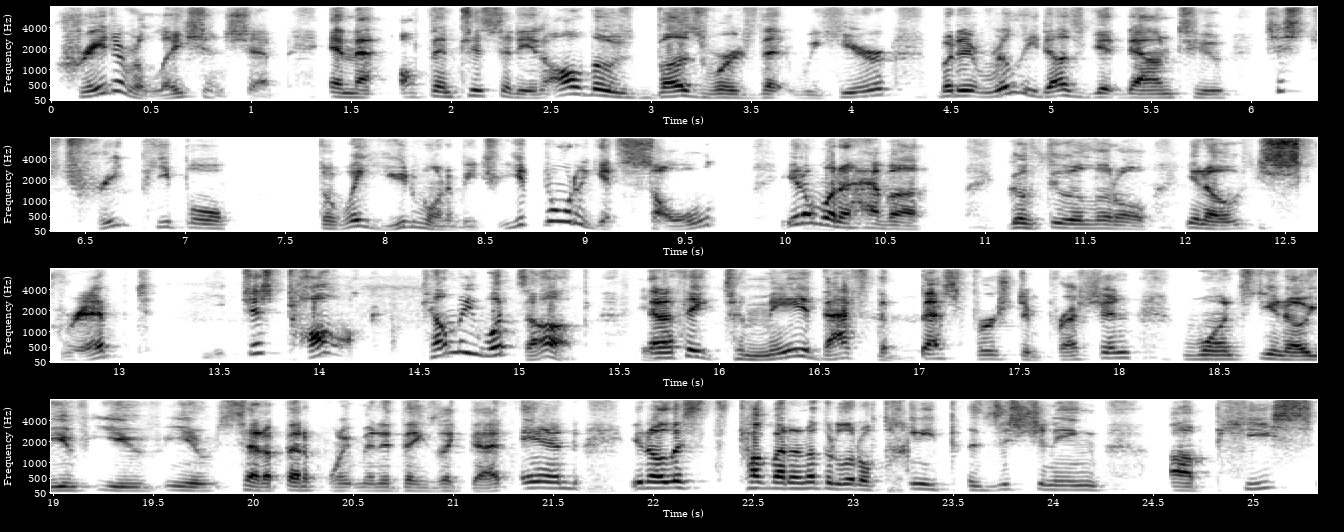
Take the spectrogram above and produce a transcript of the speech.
create a relationship and that authenticity and all those buzzwords that we hear but it really does get down to just treat people the way you'd want to be treated. You don't want to get sold. You don't want to have a go through a little, you know, script. just talk. Tell me what's up. Yeah. And I think to me, that's the best first impression once, you know, you've you've you know, set up that appointment and things like that. And, you know, let's talk about another little tiny positioning uh, piece,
